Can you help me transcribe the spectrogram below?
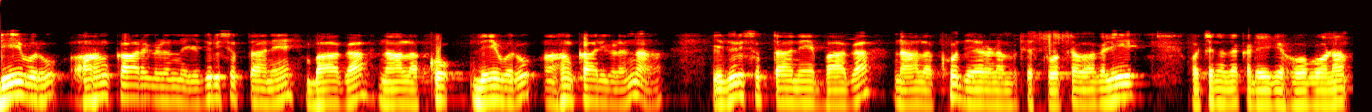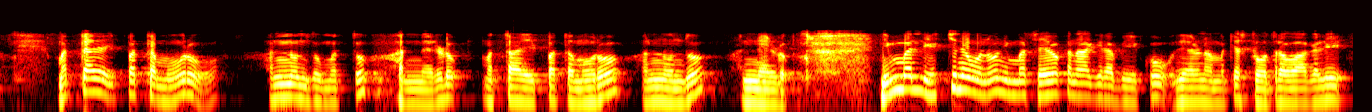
ದೇವರು ಅಹಂಕಾರಗಳನ್ನು ಎದುರಿಸುತ್ತಾನೆ. ಭಾಗ ನಾಲ್ಕು. ದೇವರು ಅಹಂಕಾರಿಗಳನ್ನ ಎದುರಿಸುತ್ತಾನೆ ಭಾಗ ನಾಲ್ಕು. ದೇವರ ನಂಬಿಕೆ ಸ್ತೋತ್ರವಾಗಲಿ. ವಚನದ ಕಡೆಗೆ ಹೋಗೋಣ. ಮತ್ತ ಇಪ್ಪತ್ತ ಮೂರು ಹನ್ನೊಂದು ಮತ್ತು ಹನ್ನೆರಡು. ಮತ್ತಾಯ ಇಪ್ಪತ್ತ ಮೂರು ಹನ್ನೊಂದು, ಹನ್ನೆರಡು. ನಿಮ್ಮಲ್ಲಿ ಹೆಚ್ಚಿನವನು ನಿಮ್ಮ ಸೇವಕನಾಗಿರಬೇಕು. ದೇವರ ನಾಮಕ್ಕೆ ಸ್ತೋತ್ರವಾಗಲಿ.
